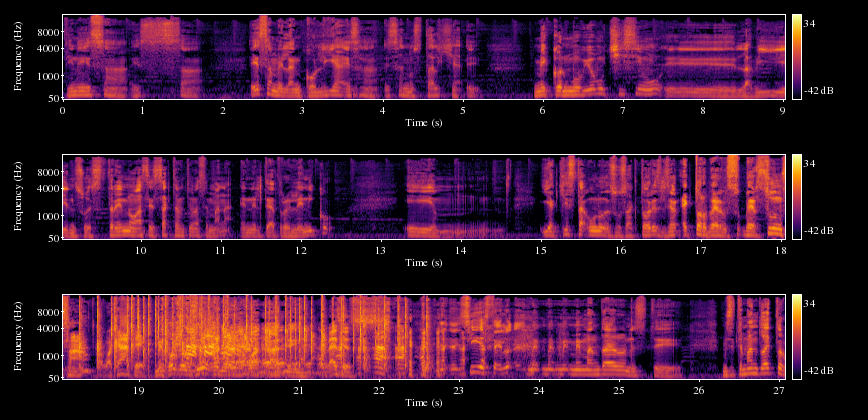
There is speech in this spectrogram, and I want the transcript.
tiene esa, esa, esa melancolía, esa, esa nostalgia. Eh, me conmovió muchísimo, eh, la vi en su estreno hace exactamente una semana en el Teatro Helénico. Y, mm, y aquí está uno de sus actores, el señor Héctor Vers- Bersunza. Aguacate. Mejor conocido como el aguacate. Gracias. Eh, eh, Sí, este, lo- me, me- me- mandaron, este, me dice, te mando a Héctor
